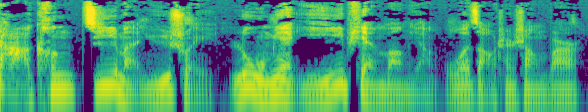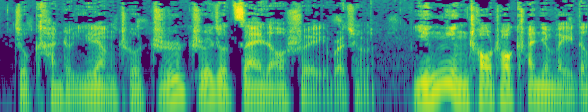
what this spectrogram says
大坑积满雨水，路面一片汪洋。我早晨上班就看着一辆车直直就栽到水里边去了，影影绰绰看见尾灯。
